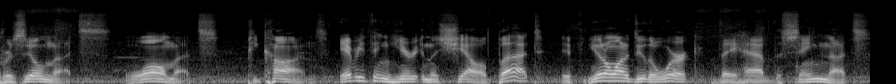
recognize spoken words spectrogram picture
Brazil nuts, walnuts, pecans, everything here in the shell. But if you don't want to do the work, they have the same nuts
